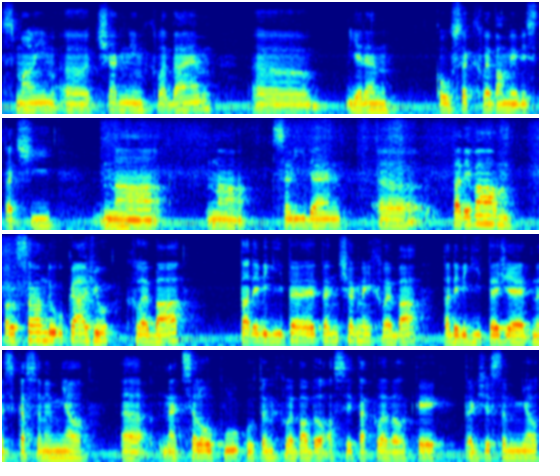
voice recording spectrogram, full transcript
s malým černým chlebem, jeden kousek chleba mi vystačí na, na celý den. Tady vám pro srandu ukážu chleba. Tady vidíte ten černý chleba. Tady vidíte, že dneska jsem měl eh, necelou půlku. Ten chleba byl asi takhle velký, takže jsem měl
